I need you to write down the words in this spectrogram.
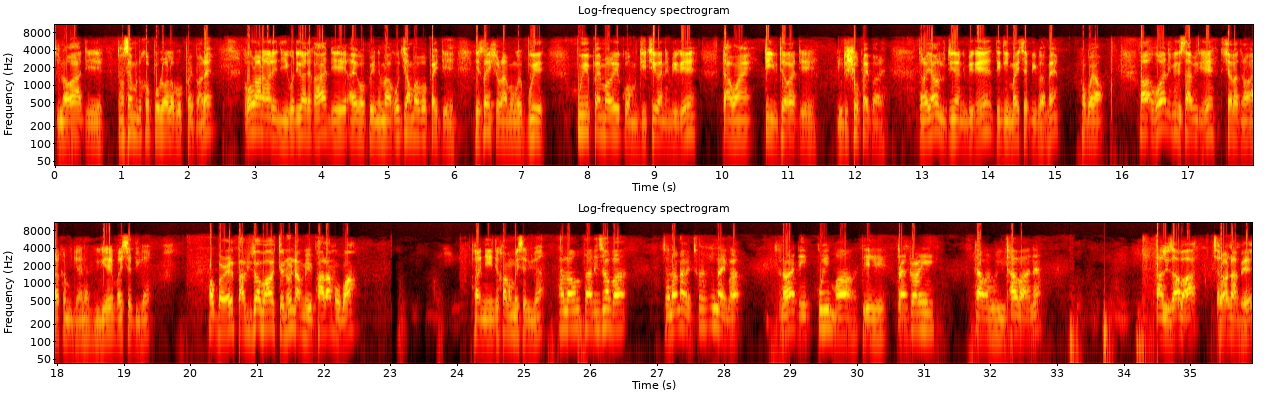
ကျွန်တော်ကဒီနောက်ဆက်မှုတစ်ခုပို့လို့လို့ဖိုက်ပါတယ်အခုတော့ကဒီညီကိုဒီကတခါဒီအိုင်ဝပီနေမှာကိုចောင်းပါဖို့ဖိုက်တယ်ဒီစိတ်ရှော်ရမငွေပွေးပွေး primary committee ထိကနေပြီးခဲ့တာဝန်တည်ယူထက်ကဒီလူတချို့ဖိုက်ပါတယ်ကျွန်တော်ရောက်လူကြီးနေပြီးခဲ့တီတီမိုက်ဆက်ပြီးပါမယ်ဟုတ်ပါအောင်ဟာအခုကနေပြီးစားပြီးခဲ့တခြားတော့ကျွန်တော်အားခမီဒီယာနဲ့ပြီးခဲ့မိုက်ဆက်ပြီးပါဟုတ်ပါတယ်တာလီဇာပါကျွန်တော်နာမည်ဖားလာမို့ပါဟာညီဒီခေါလုံးမိုက်ဆက်ပြီးပါ Hello တာလီဇောပါကျွန်တော်နာမည်ထွန်းနိုင်ပါ ကျွန်တော်ကဒီပွေးမှာဒီ Brancari တာဝန်ကိုယူထားပါနဲ့တာလီစားပါကျွန်တော်နာမည်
